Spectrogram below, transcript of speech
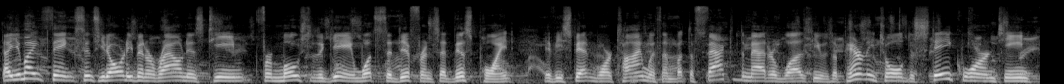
Now, you might think since he'd already been around his team for most of the game, what's the difference at this point if he spent more time with them? But the fact of the matter was, he was apparently told to stay quarantined.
